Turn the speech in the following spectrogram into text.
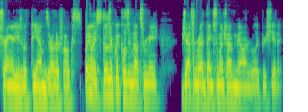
sharing ideas with PMs or other folks. But anyways, those are quick closing thoughts from me. Jeff and Red, thanks so much for having me on. Really appreciate it.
